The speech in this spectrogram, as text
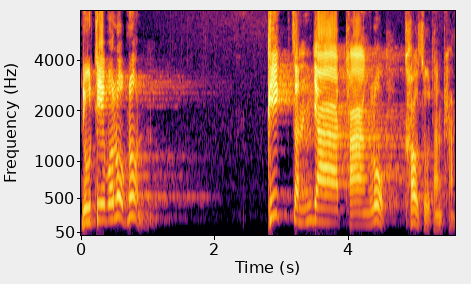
อยู่เทวโลกโน่นพลิกสัญญาทางโลกเข้าสู่ทางธรรม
